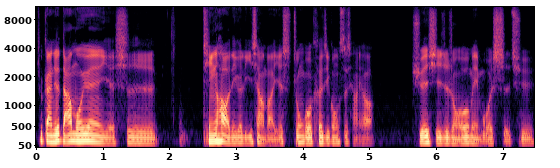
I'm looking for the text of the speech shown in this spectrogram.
就感觉达摩院也是挺好的一个理想吧，也是中国科技公司想要学习这种欧美模式去。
